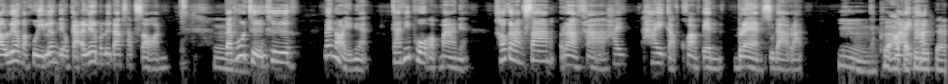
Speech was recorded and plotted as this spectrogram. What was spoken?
เอาเรื่องมาคุยเรื่องเดียวกันเอาเรื่องมันลึกลับซับซ้อนอืมแต่พูดถึงคือแม่หน่อยเนี่ย การที่โพลออกมาเนี่ยเขากำลังสร้างราคาให้ให้กับความเป็นแบรนด์สุดารัตน์อือืมมเพื่อเอาหลาปยฏิพรรคริษนะ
